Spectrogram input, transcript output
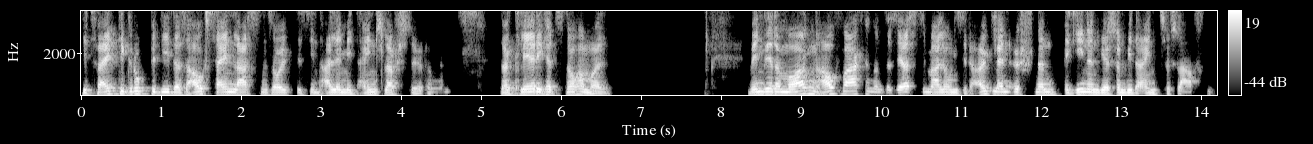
Die zweite Gruppe, die das auch sein lassen sollte, sind alle mit Einschlafstörungen. Da erkläre ich jetzt noch einmal. Wenn wir am Morgen aufwachen und das erste Mal unsere Äuglein öffnen, beginnen wir schon wieder einzuschlafen.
